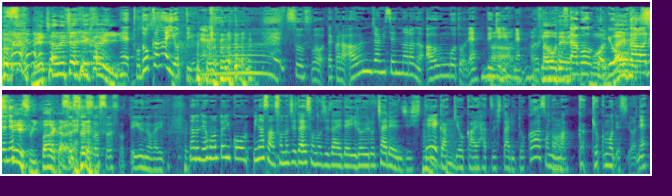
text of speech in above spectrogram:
めちゃめちゃでかい、ね、届かないよっていうね。そうそう。だから、アウンジャミ線ならぬアウンごとね、できるよね。あー双子でね双子、もこう、両側でね。スペースいっぱいあるからねそうそうそうそうっていうのができる。なので本当にこう、皆さんその時代その時代でいろいろチャレンジして楽器を開発したりとか、そのまあ楽曲もですよね。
